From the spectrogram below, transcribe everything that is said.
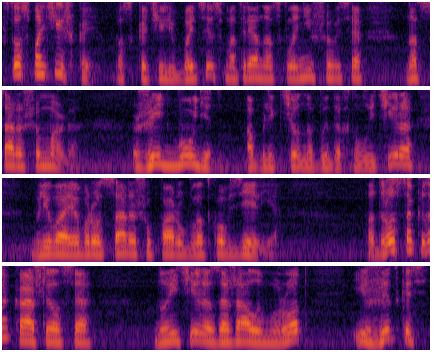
«Что с мальчишкой?» — подскочили бойцы, смотря на склонившегося над Сарышем мага. «Жить будет!» — облегченно выдохнул Ичира, вливая в рот Сарышу пару глотков зелья. Подросток закашлялся, но Ичира зажал ему рот, и жидкость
